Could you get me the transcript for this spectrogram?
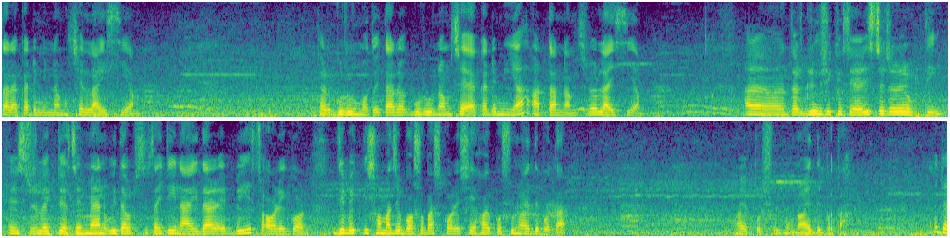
তার একাডেমির নাম হচ্ছে লাইসিয়াম। তার গুরুর মতোই। তার গুরুর নাম হচ্ছে একাডেমিয়া আর তার নাম ছিল লাইসিয়াম। তার গৃহশিক্ষক ছিল অ্যারিস্টটলের উক্তি। অ্যারিস্টটলের একটি আছে, man without society neither a beast or a god. যে ব্যক্তি সমাজে বসবাস করে, সে হয় পশু, নয় দেবতা। হয় পশু, নয় দেবতা। এটা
